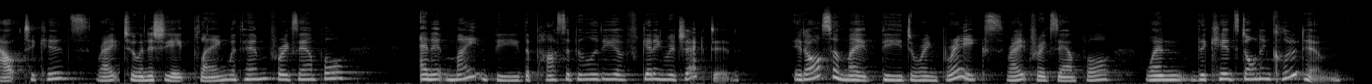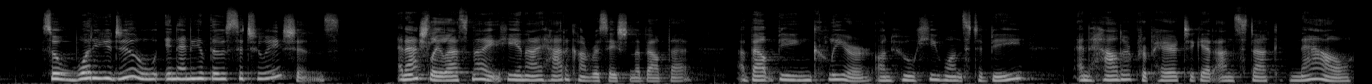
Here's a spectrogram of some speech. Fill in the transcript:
out to kids, right? To initiate playing with him, for example. And it might be the possibility of getting rejected. It also might be during breaks, right? For example, when the kids don't include him. So, what do you do in any of those situations? And actually, last night, he and I had a conversation about that, about being clear on who he wants to be and how to prepare to get unstuck now,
